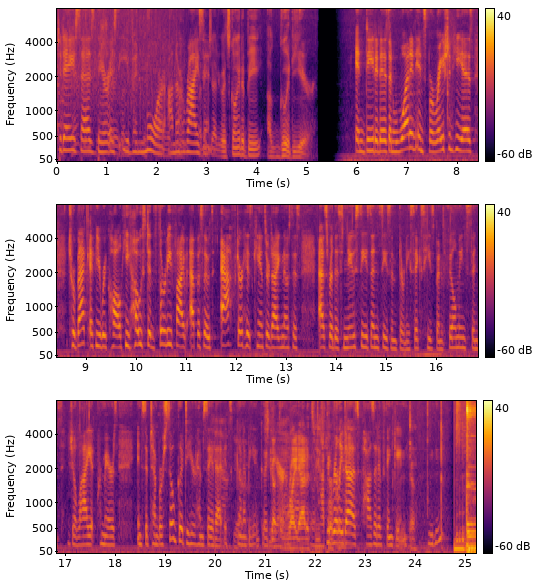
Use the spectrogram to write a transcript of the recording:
today says there is even more on the Let me horizon. tell you, it's going to be a good year. Indeed, it is, and what an inspiration he is. Trebek, if you recall, he hosted 35 episodes after his cancer diagnosis. As for this new season, season 36, he's been filming since July. It premieres in September. So good to hear him say that. It's going to be a good He's got year. the right attitude. He really does. Positive thinking. Mm-hmm.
